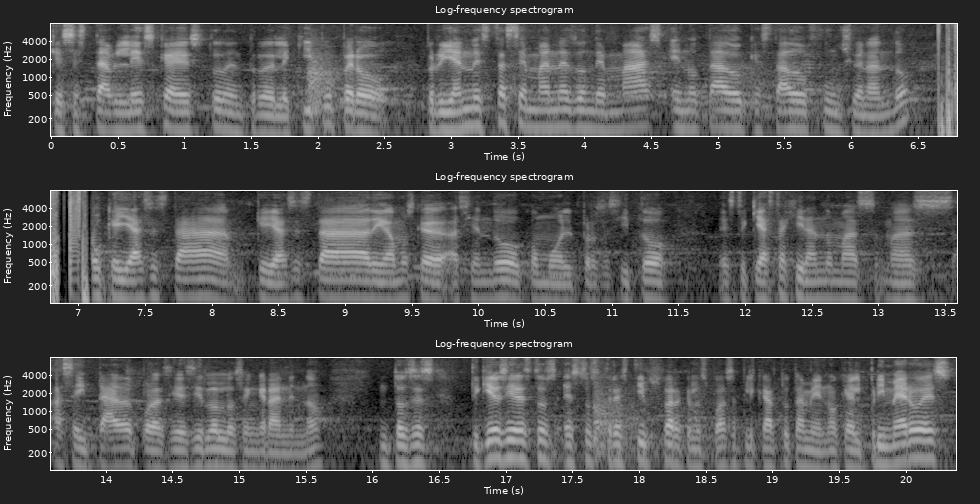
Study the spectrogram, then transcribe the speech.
que se establezca esto dentro del equipo, pero, pero ya en estas semanas donde más he notado que ha estado funcionando o que ya se está, que ya se está digamos que haciendo como el procesito este, que ya está girando más, más aceitado, por así decirlo, los engranes, ¿no? Entonces, te quiero decir estos, estos tres tips para que los puedas aplicar tú también. Okay, el primero es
